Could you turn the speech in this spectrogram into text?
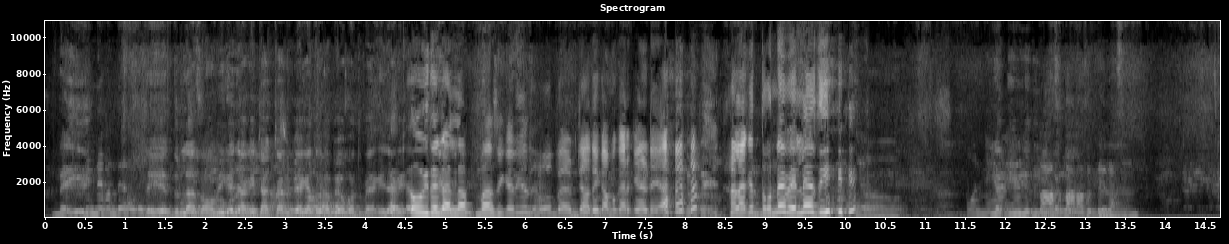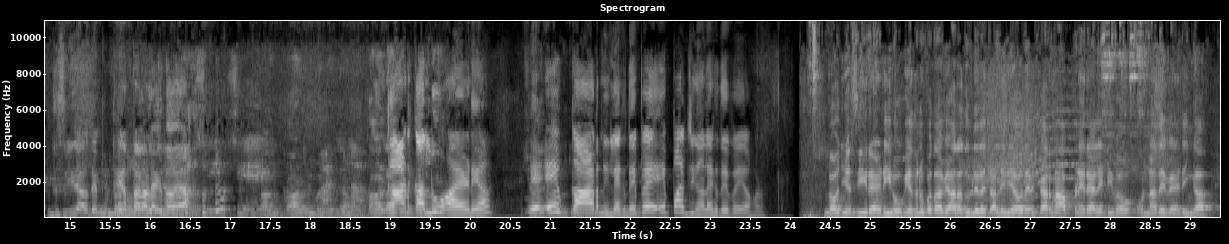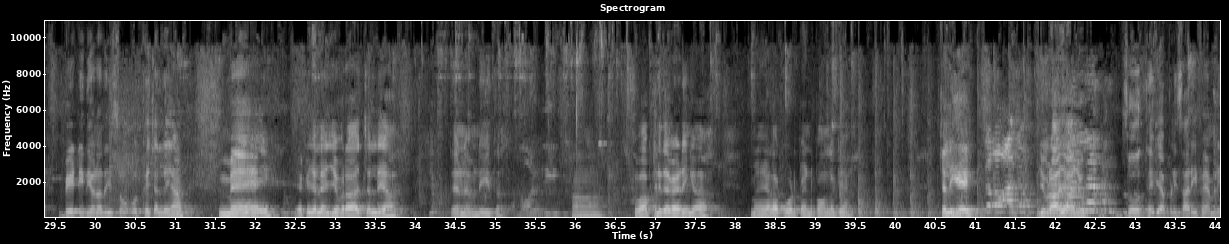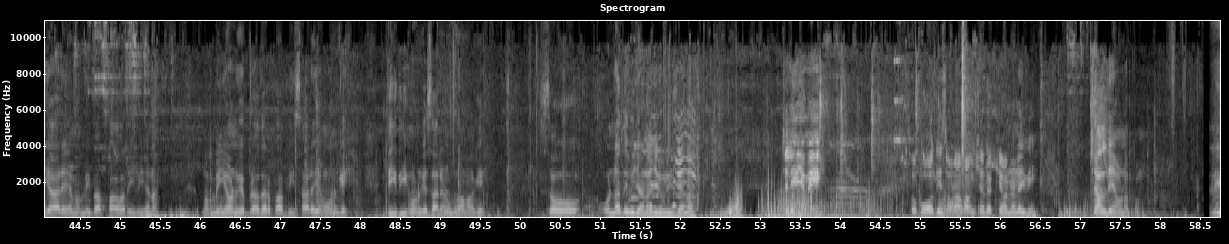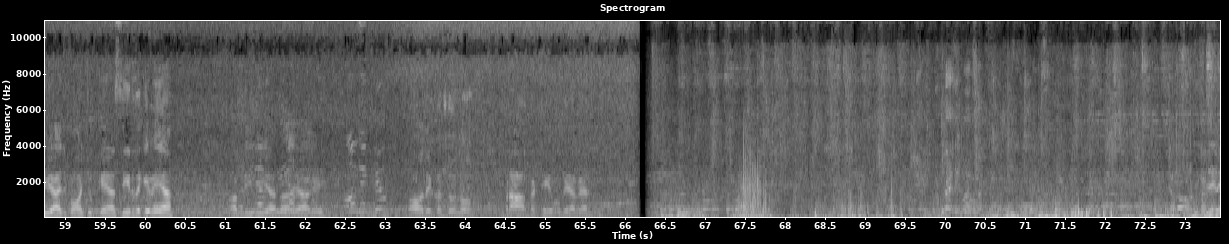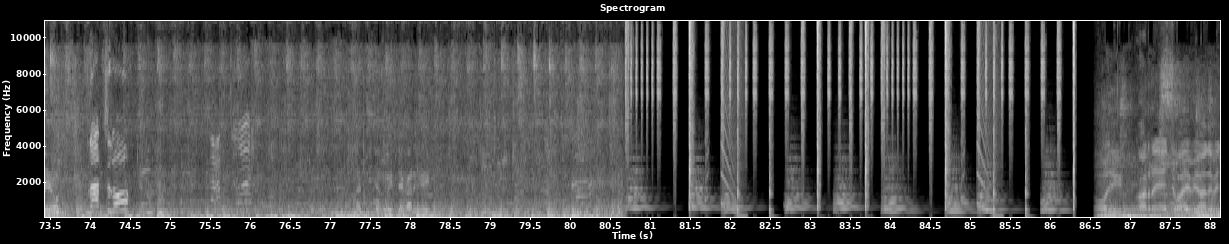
ਨਹੀਂ। ਕਿੰਨੇ ਬੰਦੇ ਹੋ ਗਏ? ਤੇ ਦੁੱਲਾ ਸੌਂ ਵੀ ਗਿਆ ਜਾ ਕੇ ਚਾਚਾ ਵੀ ਪੈ ਗਿਆ ਦੋਨੋਂ ਪਿਓ ਪੁੱਤ ਪੈ ਗਏ ਜਾ ਕੇ। ਉਹੀ ਤਾਂ ਗੱਲ ਆ ਮਾਸੀ ਕਹਿੰਦੀ ਉਹ ਜ਼ਿਆਦਾ ਕੰਮ ਕਰਕੇ ਹਟਿਆ। ਹਾਲਾਂਕਿ ਦੋਨੇ ਵਿਹਲੇ ਸੀ। ਹਾਂ। ਲੱਗੀ ਹੋਈ ਜਦੀ ਦੀ ਜਸਵੀਰ ਆਪਦੇ ਪੁੱਠੇ ਹੱਥਾਂ ਨਾਲ ਲਿਖਦਾ ਆ ਕੱਲ ਕਾਰਡ ਵੀ ਬਣ ਜਾਣਾ ਕਾਰਡ ਕਾਰਡ ਕੱਲ ਨੂੰ ਆਣ ਆ। ਇਹ ਇਹ ਕਾਰਡ ਨਹੀਂ ਲਿਖਦੇ ਪਏ ਇਹ ਭਾਜੀਆਂ ਲਿਖਦੇ ਪਏ ਆ ਹੁਣ। ਲਓ ਜੀ ਅਸੀਂ ਰੈਡੀ ਹੋ ਗਏ ਤੁਹਾਨੂੰ ਪਤਾ ਵਿਆਹ ਦਾ ਦੁੱਲੇ ਦਾ ਚੱਲ ਹੀ ਰਿਹਾ। ਉਹਦੇ ਵਿੱਚ ਕਰਨਾ ਆਪਣੇ ਰਿਲੇਟਿਵ ਆ ਉਹਨਾਂ ਦੇ ਵੈਡਿੰਗ ਆ ਬੇਟੀ ਦੀ ਉਹਨਾਂ ਦੀ। ਸੋ ਉੱਥੇ ਚੱਲੇ ਆ। ਮੈਂ ਇੱਕ ਚੱਲਿਆ ਯੁਵਰਾਜ ਚੱਲਿਆ ਤੇ ਨਵਨੀਤ। ਹਾਂ ਸੋ ਆਪਣੀ ਤਾਂ ਵੈਡਿੰਗ ਆ। ਮੈਂ ਵਾਲਾ ਕੋਟ ਪੈਂਟ ਪਾਉਣ ਲੱਗਿਆ। ਚਲਿਏ? ਚਲੋ ਆ ਜਾਓ। ਯੁਵਰਾਜ ਆ ਜਾਓ। ਸੋ ਉੱਥੇ ਵੀ ਆਪਣੀ ਸਾਰੀ ਫੈਮਿਲੀ ਆ ਰਹੇ ਆ ਮੰਮੀ ਪਾਪਾ ਹੋਰੀ ਵੀ ਹਨਾ? ਮੰਮੀ ਆਉਣਗੇ ਬ੍ਰਦਰ ਭਾਬੀ ਸਾਰੇ ਹੋਣਗੇ ਦੀਦੀ ਹੋਣਗੇ ਸਾਰਿਆਂ ਨੂੰ ਬੁਲਾਵਾਂਗੇ। ਸੋ ਉਹਨਾਂ ਦੇ ਵੀ ਜਾਣਾ ਜ਼ਰੂਰੀ ਸੀ ਹਨਾ? ਚਲੀ ਜੁਮੀ ਸੋ ਬਹੁਤ ਹੀ ਸੋਹਣਾ ਫੰਕਸ਼ਨ ਰੱਖਿਆ ਉਹਨਾਂ ਨੇ ਵੀ। ਚੱਲਦੇ ਆ ਹੁਣ ਆਪਾਂ। ਲਈ ਵਿਆਹ 'ਚ ਪਹੁੰਚ ਚੁੱਕੇ ਆ ਸੀਰਤ ਕਿਵੇਂ ਆ? ਭਾਬੀ ਜੀ ਆ ਸਾਰੇ ਆ ਗਏ। ਉਹ ਦੇਖਿਓ। ਉਹ ਦੇਖੋ ਦੋਨੋਂ ਭਰਾ ਇਕੱਠੇ ਹੋ ਗਿਆ ਫਿਰ।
